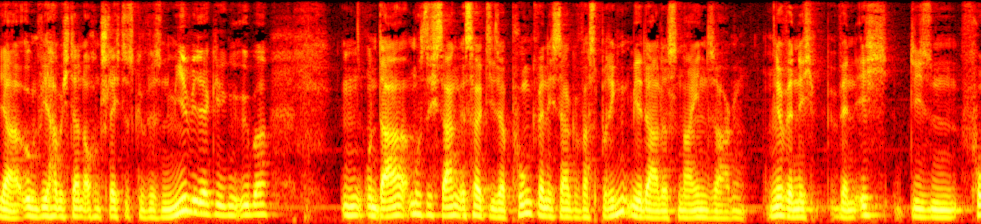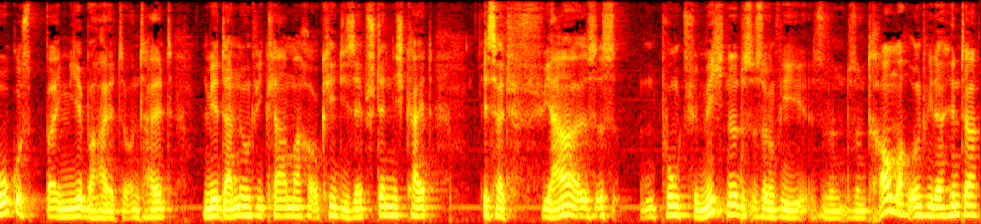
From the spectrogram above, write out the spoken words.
ja, irgendwie habe ich dann auch ein schlechtes Gewissen mir wieder gegenüber. Und da muss ich sagen, ist halt dieser Punkt, wenn ich sage, was bringt mir da das Nein sagen? Ja, wenn ich, wenn ich diesen Fokus bei mir behalte und halt mir dann irgendwie klar mache, okay, die Selbstständigkeit ist halt, ja, es ist ein Punkt für mich, ne, das ist irgendwie so, so ein Traum auch irgendwie dahinter.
